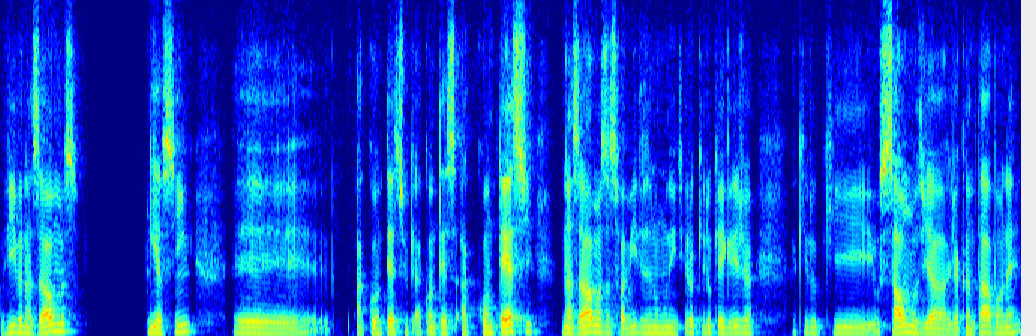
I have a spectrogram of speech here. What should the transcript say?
viva nas almas e assim é, acontece acontece acontece nas almas, nas famílias no mundo inteiro aquilo que a igreja, aquilo que os salmos já já cantavam, né?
